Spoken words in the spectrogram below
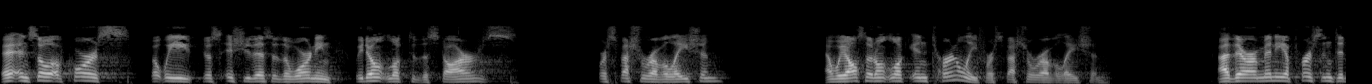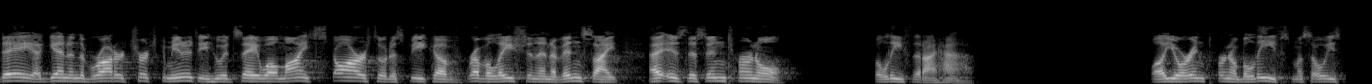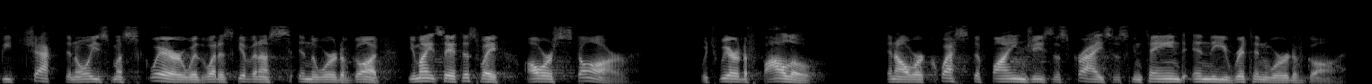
And so, of course, but we just issue this as a warning. We don't look to the stars for special revelation. And we also don't look internally for special revelation. Uh, there are many a person today, again in the broader church community, who would say, well, my star, so to speak, of revelation and of insight uh, is this internal belief that I have. Well, your internal beliefs must always be checked and always must square with what is given us in the Word of God. You might say it this way, our star, which we are to follow in our quest to find Jesus Christ is contained in the written Word of God.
